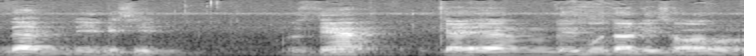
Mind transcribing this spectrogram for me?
Dan ini sih maksudnya kayak yang demo tadi soal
